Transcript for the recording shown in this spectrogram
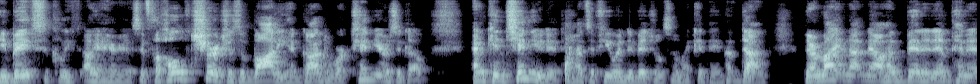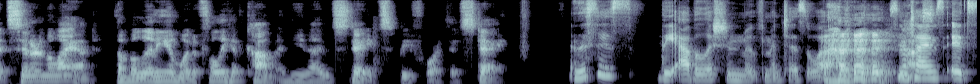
he basically, oh yeah, here he is. If the whole church as a body had gone to work 10 years ago and continued it, as a few individuals whom I could name have done, there might not now have been an impenitent sinner in the land the millennium would have fully have come in the United States before this day. And this is the abolition movement as well. Sometimes yes. it's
